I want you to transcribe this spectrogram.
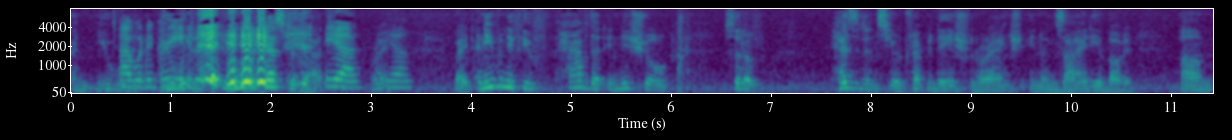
and you would, I would you agree. would, you would attest to that Yeah. Right. Yeah. Right, and even if you have that initial sort of hesitancy or trepidation or anx- you know, anxiety about it, um,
